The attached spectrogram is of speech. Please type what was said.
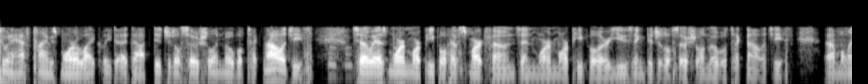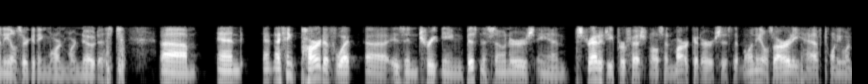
two and a half times more likely to adopt digital, social, and mobile technologies. Mm-hmm. So, as more and more people have smartphones and more and more people are using digital, social, and mobile technologies, uh, millennials are getting more and more noticed. Um, and and I think part of what uh, is intriguing business owners and strategy professionals and marketers is that millennials already have 21%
